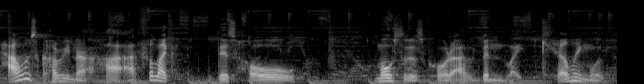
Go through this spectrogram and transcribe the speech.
How is Curry not hot? I feel like this whole, most of this quarter, I've been like killing with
